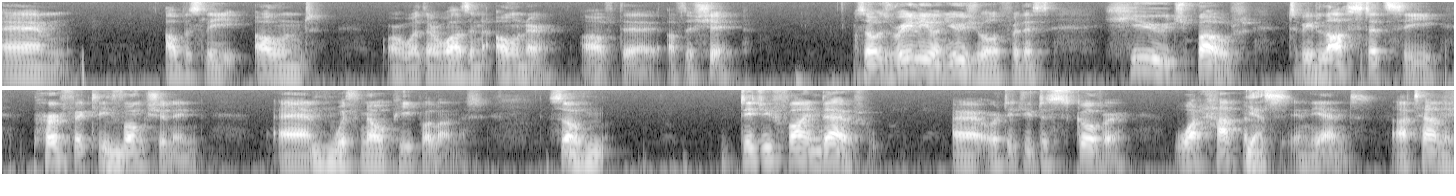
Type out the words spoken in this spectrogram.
um, obviously owned, or well, there was an owner of the of the ship. So it was really unusual for this huge boat to be lost at sea, perfectly functioning, um, with no people on it. So, did you find out, uh, or did you discover what happened Yes. in the end? Uh, tell me.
